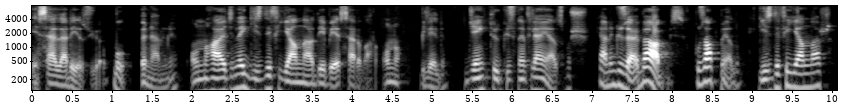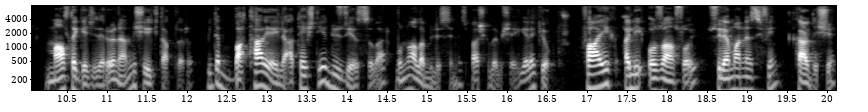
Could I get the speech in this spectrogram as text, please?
eserler yazıyor. Bu önemli. Onun haricinde Gizli Figanlar diye bir eser var. Onu bilelim. Cenk türküsüne falan yazmış. Yani güzel bir abimiz. Uzatmayalım. Gizli Figanlar Malta Geceleri önemli şiir kitapları. Bir de Batarya ile Ateş diye düz yazısı var. Bunu alabilirsiniz. Başka da bir şeye gerek yoktur. Faik Ali Ozansoy, Süleyman Nazif'in kardeşi.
